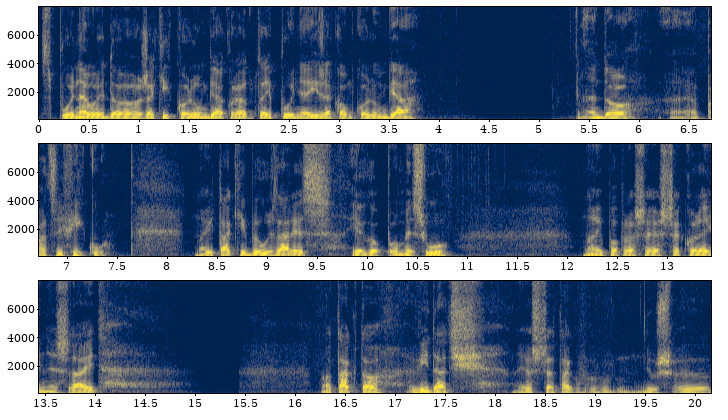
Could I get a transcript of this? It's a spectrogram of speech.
spłynęły do rzeki Kolumbia, która tutaj płynie i rzeką Kolumbia do e, Pacyfiku. No i taki był zarys jego pomysłu. No i poproszę jeszcze kolejny slajd. No tak to widać jeszcze tak już y,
